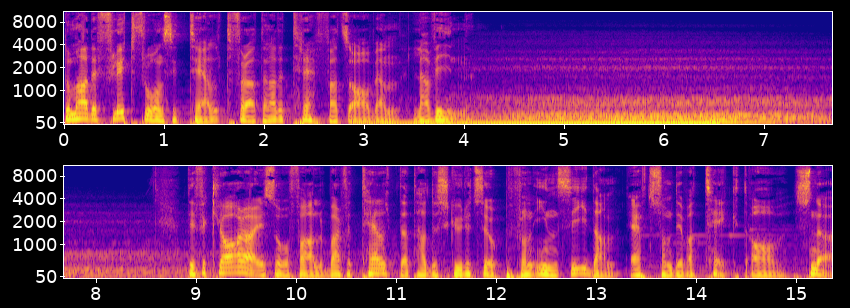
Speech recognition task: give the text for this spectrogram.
De hade flytt från sitt tält för att den hade träffats av en lavin. Det förklarar i så fall varför tältet hade skurits upp från insidan eftersom det var täckt av snö.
